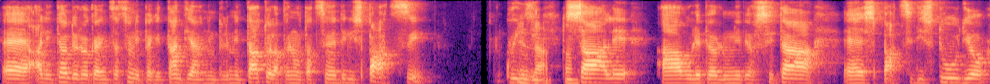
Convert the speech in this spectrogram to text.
eh, all'interno delle organizzazioni, perché tanti hanno implementato la prenotazione degli spazi, quindi esatto. sale, aule per l'università, eh, spazi di studio,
